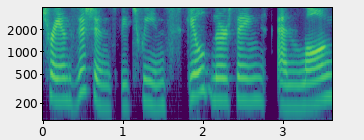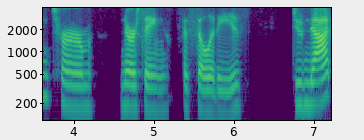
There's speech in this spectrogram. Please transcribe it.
transitions between skilled nursing and long-term nursing facilities do not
